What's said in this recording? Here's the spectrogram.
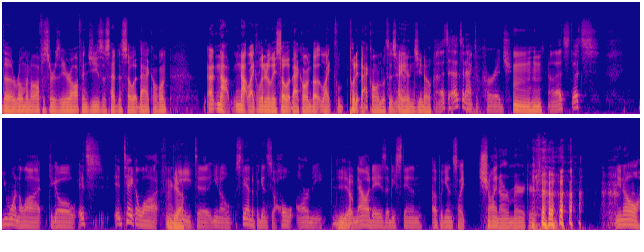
the Roman officer's ear off and Jesus had to sew it back on. Uh, not not like literally sew it back on, but like put it back on with his Yeah. hands, you know. uh, that's that's an act of courage. Mhm. Now that's that's you want a lot to go. It's it'd take a lot for Yeah. me to you know stand up against a whole army. You know, nowadays, I'd be standing up against like China or America or something. you know,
